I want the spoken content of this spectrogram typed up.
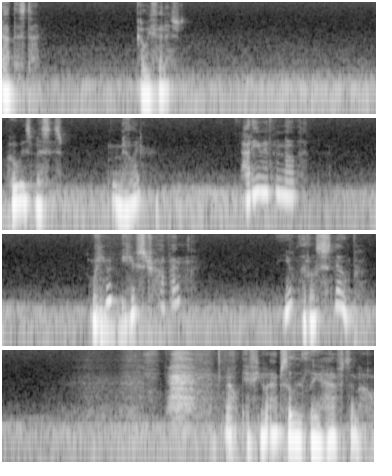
not this time. Are we finished? Who is Mrs. Miller? How do you even know that? Were you eavesdropping? You little snoop. Well, if you absolutely have to know,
